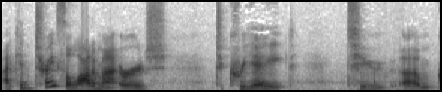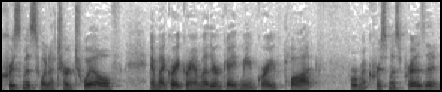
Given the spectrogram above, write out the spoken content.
I can trace a lot of my urge to create to um, Christmas when I turned 12, and my great grandmother gave me a grave plot for my Christmas present.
